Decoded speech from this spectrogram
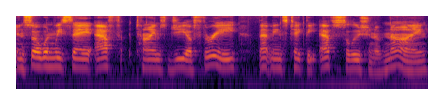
And so when we say f times g of 3, that means take the f solution of 9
